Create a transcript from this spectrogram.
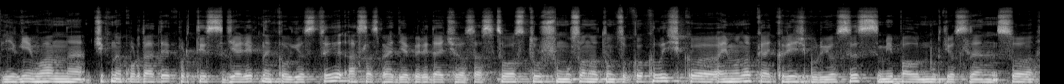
Евгения Ивановна чикна курдады пыртис диалектны кылгесты аслас радиопередача осас. Соос туш мусона тунцуко кылышко аймонока креш гурьосыз ми палык муртьослен со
